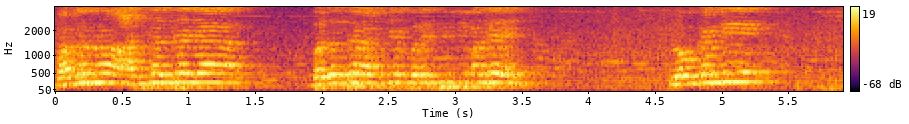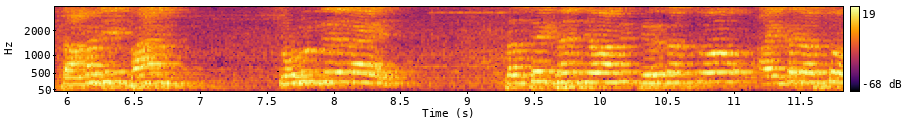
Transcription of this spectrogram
बाबांनो आजकालच्या या बदलत्या राजकीय परिस्थितीमध्ये लोकांनी सामाजिक भान सोडून दिलेलं आहे. प्रत्येक जण जेव्हा आम्ही फिरत असतो ऐकत असतो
